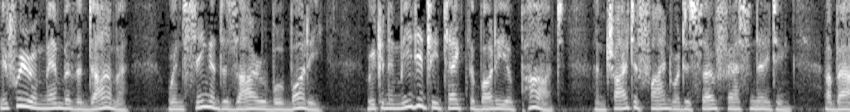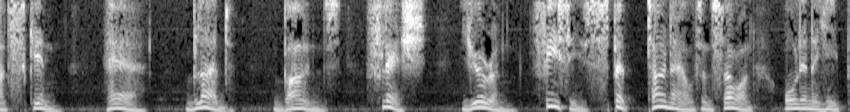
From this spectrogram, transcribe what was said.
If we remember the Dharma, when seeing a desirable body, we can immediately take the body apart and try to find what is so fascinating about skin, hair, blood, bones, flesh, urine, feces, spit, toenails, and so on, all in a heap.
